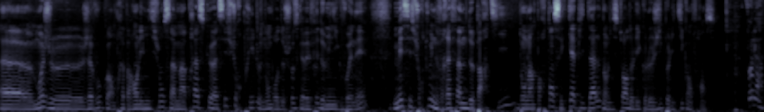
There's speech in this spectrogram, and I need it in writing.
Euh, moi, j'avoue qu'en préparant l'émission, ça m'a presque assez surpris le nombre de choses qu'avait fait Dominique Voynet. Mais c'est surtout une vraie femme de parti dont l'importance est capitale dans l'histoire de l'écologie politique en France. Voilà.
